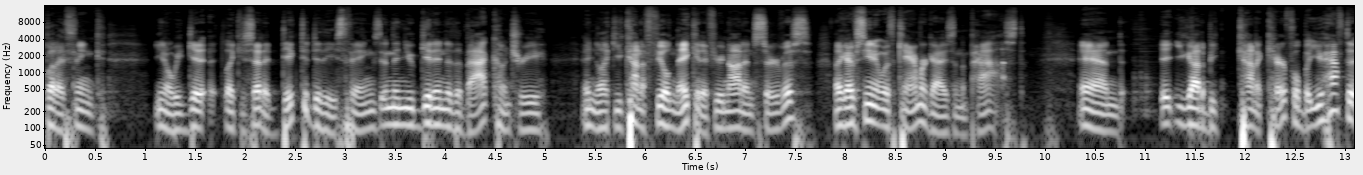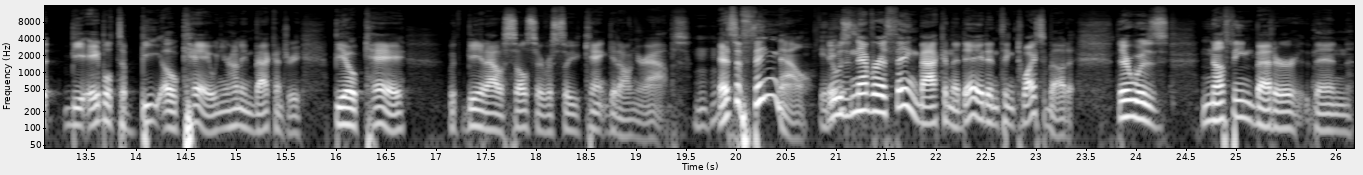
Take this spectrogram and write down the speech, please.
But I think you know we get like you said addicted to these things, and then you get into the backcountry and like you kind of feel naked if you're not in service. Like I've seen it with camera guys in the past, and it, you got to be kind of careful, but you have to be able to be okay when you're hunting backcountry. Be okay with being out of cell service so you can't get on your apps. Mm-hmm. It's a thing now. It, it was never a thing back in the day. I didn't think twice about it. There was nothing better than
